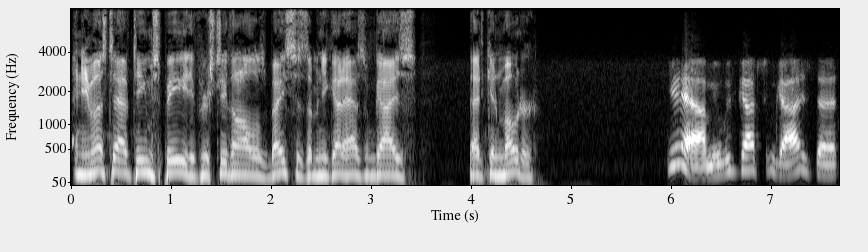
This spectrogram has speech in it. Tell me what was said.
And you must have team speed if you're stealing all those bases. I mean, you got to have some guys that can motor. Yeah, I mean, we've got some guys that,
